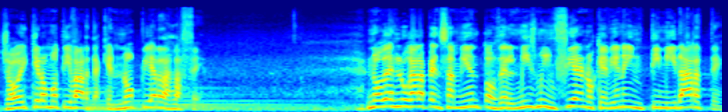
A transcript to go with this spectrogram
Yo hoy quiero motivarte a que no pierdas la fe. No des lugar a pensamientos del mismo infierno que viene a intimidarte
